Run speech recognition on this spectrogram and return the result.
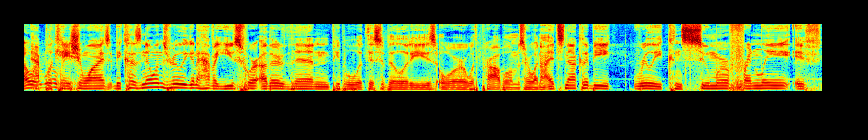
Oh, application wise, because no one's really going to have a use for it other than people with disabilities or with problems or whatnot. It's not going to be really consumer friendly if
